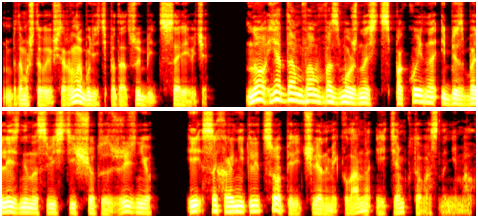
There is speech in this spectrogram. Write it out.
потому что вы все равно будете пытаться убить царевича. Но я дам вам возможность спокойно и безболезненно свести счеты с жизнью и сохранить лицо перед членами клана и тем, кто вас нанимал.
